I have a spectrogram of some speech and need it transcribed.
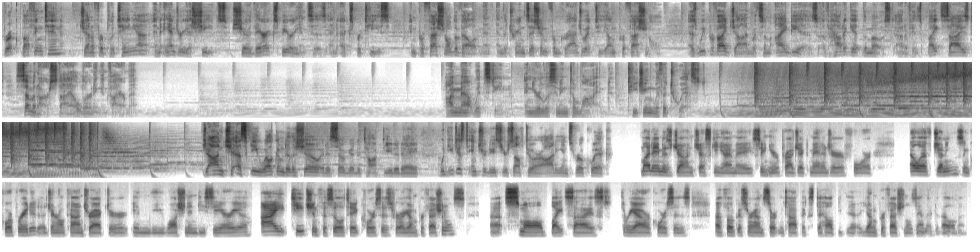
Brooke Buffington, Jennifer Platania, and Andrea Sheetz share their experiences and expertise in professional development and the transition from graduate to young professional as we provide Jon with some ideas of how to get the most out of his bite sized seminar style learning environment. I'm Matt Wittstein, and you're listening to Limed, Teaching with a Twist. Jon Chesky, welcome to the show. It is so good to talk to you today. Would you just introduce yourself to our audience real quick? My name is Jon Chesky. I'm a senior project manager for LF Jennings Incorporated, a general contractor in the Washington, D.C. area. I teach and facilitate courses for our young professionals, uh, small, bite sized, three hour courses uh, focused around certain topics to help uh, young professionals and their development.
